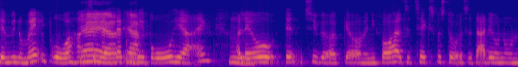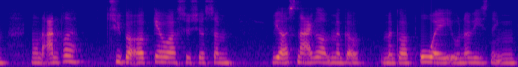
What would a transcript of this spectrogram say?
dem vi normalt bruger? Ja, altså, hvad, ja, hvad kunne ja. vi bruge her? Ikke? Mm. Og lave den type opgaver. Men i forhold til tekstforståelse, der er det jo nogle, nogle andre typer opgaver, synes jeg, som vi også snakkede om, man gør, man gør brug af i undervisningen.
